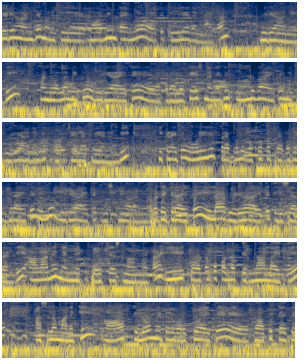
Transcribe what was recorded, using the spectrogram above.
వీడియో అంటే మనకి మార్నింగ్ టైంలో అయితే తీయలేదన్నమాట. వీడియో అనేది. అందువల్ల మీకు వీడియో అయితే అక్కడ లొకేషన్ అనేది ఫుల్గా అయితే మీకు వీడియో అనేది పోస్ట్ చేయలేకపోయానండి. ఇక్కడైతే ఓన్లీ ప్రభలు ఒక్కొక్క ప్రభ దగ్గర అయితే వీళ్ళు వీడియో అయితే తీసుకున్నారన్నమాట ప్రభ దగ్గర అయితే ఇలా వీడియో అయితే తీశారండి. అలానే నేను మీకు పోస్ట్ చేస్తున్నాను అనమాట ఈ కోటప్పకొండ తిరునాళ్ళు అయితే అసలు మనకి హాఫ్ కిలోమీటర్ వరకు అయితే ట్రాఫిక్ అయితే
